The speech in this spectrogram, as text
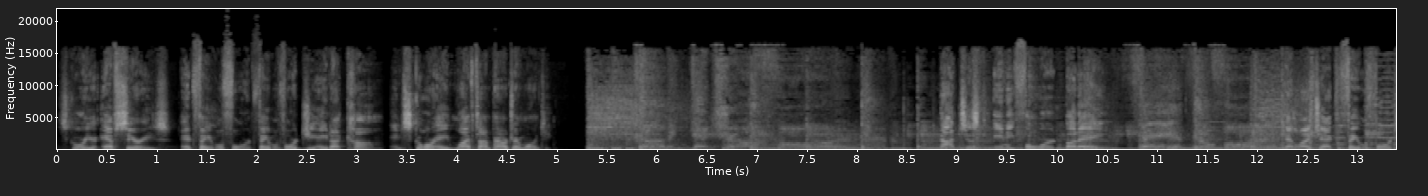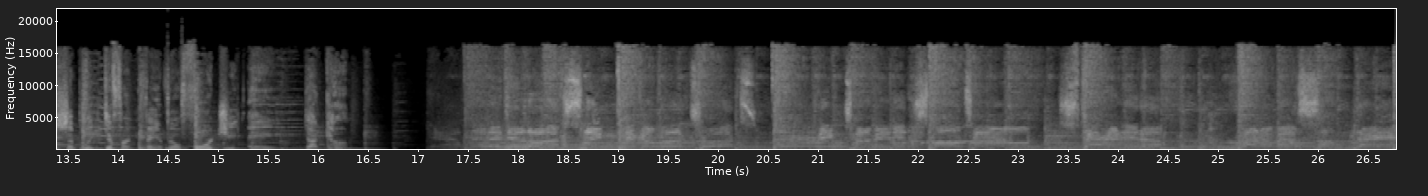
Score your F Series at Fable Ford, fablefordga.com, and score a lifetime powertrain warranty. Not just any Ford, but a Fayetteville Ford. Cadillac Jack for Fable Ford. Simply different. FayettevilleFordGA.com. Deluxe, slick pickup trucks, big timing in a small town, stirring it up right about sundown.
